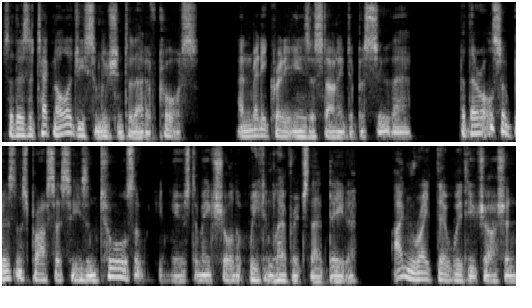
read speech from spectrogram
So there's a technology solution to that, of course, and many credit unions are starting to pursue that. But there are also business processes and tools that we can use to make sure that we can leverage that data. I'm right there with you, Josh, and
